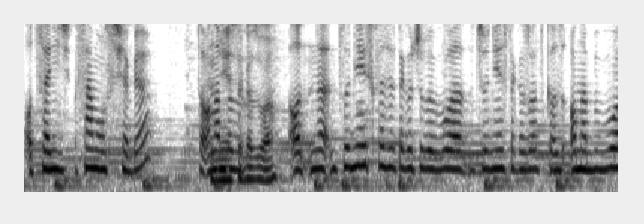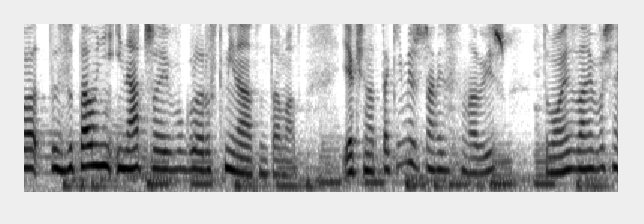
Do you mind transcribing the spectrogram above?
ocenić samą z siebie, to To ona nie by... jest taka zła? Ona, to nie jest kwestia tego, czy by była, czy nie jest taka zła, tylko ona by była, to jest zupełnie inaczej w ogóle rozkmina na ten temat. Jak się nad takimi rzeczami zastanowisz, to moim zdaniem właśnie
